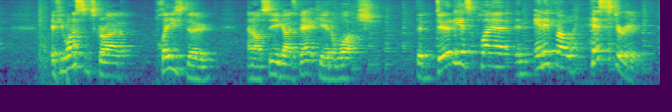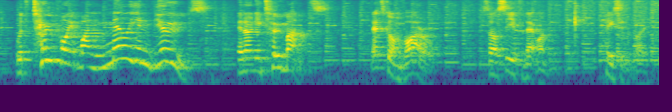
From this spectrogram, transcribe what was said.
If you want to subscribe, please do. And I'll see you guys back here to watch the dirtiest player in NFL history with 2.1 million views in only two months. That's gone viral. So I'll see you for that one. Peace, everybody.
